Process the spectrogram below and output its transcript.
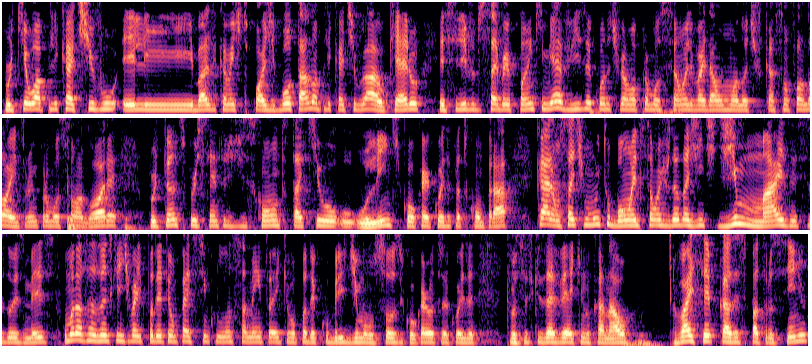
porque o aplicativo, ele basicamente tu pode botar no aplicativo, ah, eu quero esse livro do Cyberpunk, me avisa quando tiver uma promoção, ele vai dar uma notificação falando, ó, oh, entrou em promoção agora, por tantos por cento de desconto, tá aqui o, o, o link, qualquer coisa para tu comprar. Cara, é um site muito bom, eles estão ajudando a gente demais nesses dois meses. Uma das razões que a gente vai poder ter um PS5 no lançamento aí, que eu vou poder cobrir Demon Souls e qualquer outra coisa que vocês quiserem ver aqui no canal, vai ser por causa desse patrocínio.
